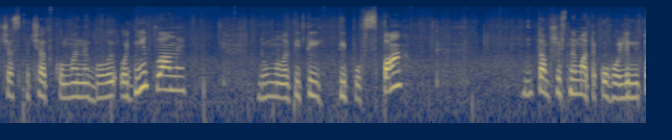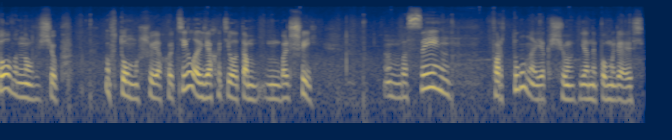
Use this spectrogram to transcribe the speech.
Хоча спочатку в мене були одні плани. Думала піти типу в спа. Ну, Там щось нема такого лімітованого, щоб ну, в тому, що я хотіла. Я хотіла там великий басейн, фортуна, якщо я не помиляюсь,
